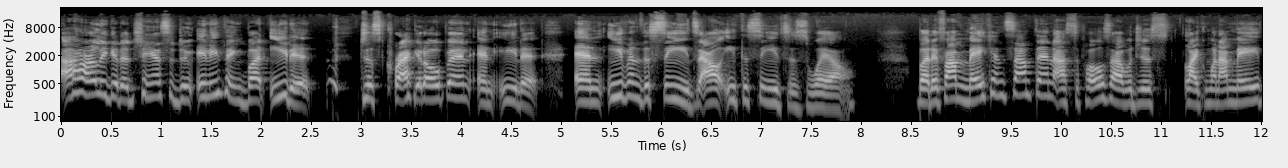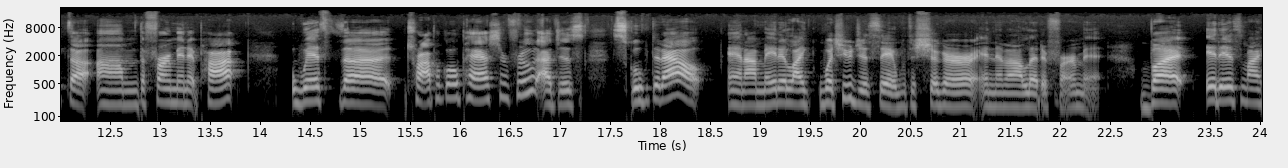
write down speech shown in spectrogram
hardly get a chance to do anything but eat it. Just crack it open and eat it. And even the seeds, I'll eat the seeds as well. But if I'm making something, I suppose I would just like when I made the um the fermented pop with the tropical passion fruit, I just scooped it out and I made it like what you just said with the sugar and then I let it ferment. But it is my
